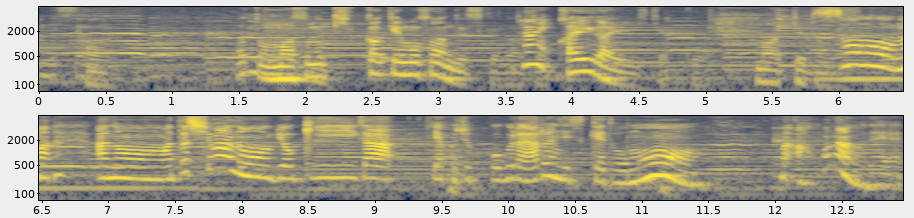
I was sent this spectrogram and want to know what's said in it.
んですよ、はい。あとまあそのきっかけもそうなんですけど、はい。海外結構回ってた。そうまああの私はあの病気が約10個ぐらいあるんですけどもまあアホなので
